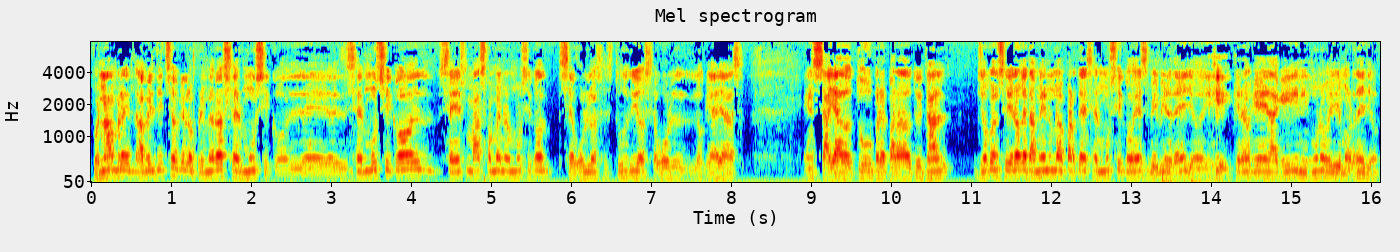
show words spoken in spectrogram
Pues no, hombre, habéis dicho que lo primero es ser músico. De ser músico, se es más o menos músico según los estudios, según lo que hayas ensayado tú, preparado tú y tal. Yo considero que también una parte de ser músico es vivir de ello y creo que de aquí ninguno vivimos de ello.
